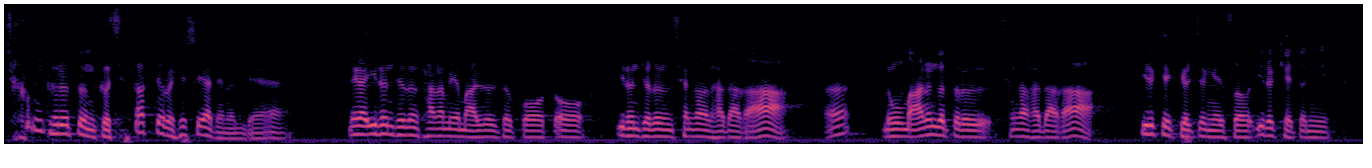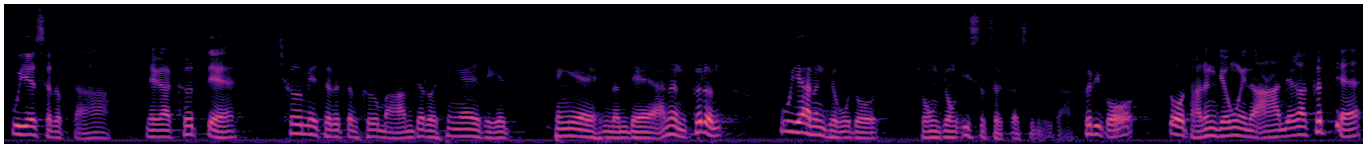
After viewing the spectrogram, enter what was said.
처음 들었던 그 생각대로 했어야 되는데 내가 이런저런 사람의 말을 듣고 또 이런저런 생각을 하다가 어? 너무 많은 것들을 생각하다가 이렇게 결정해서 이렇게 했더니 후회스럽다. 내가 그때 처음에 들었던 그 마음대로 행해야 되겠, 행해야 했는데 하는 그런 후회하는 경우도 종종 있었을 것입니다. 그리고 또 다른 경우에는 아 내가 그때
